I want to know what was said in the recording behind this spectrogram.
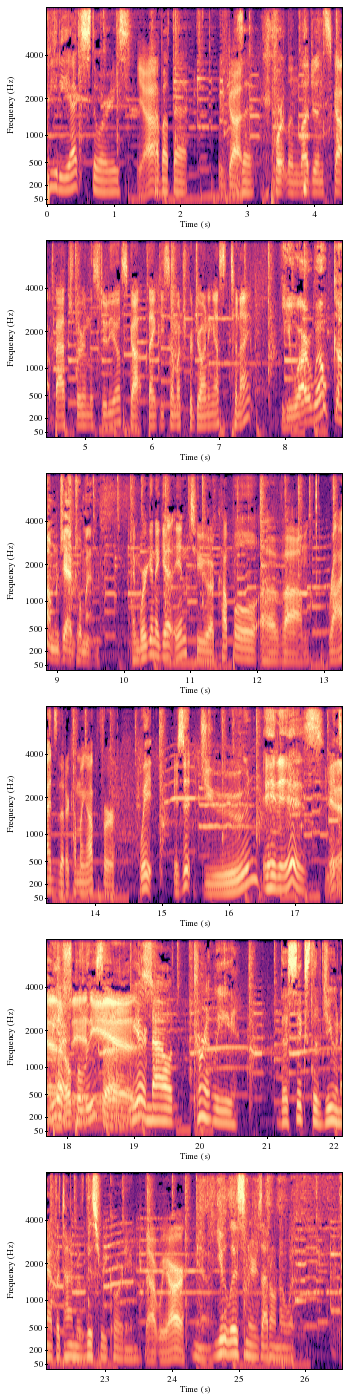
PDX stories. Yeah. How about that? We've got that- Portland legend Scott Batchelar in the studio. Scott, thank you so much for joining us tonight. You are welcome, gentlemen. And we're going to get into a couple of um, rides that are coming up for. Wait, is it June? It is. It's Yes, Pedalpalooza. it We are now currently the sixth of June at the time of this recording. That we are. You you listeners, I don't know what what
